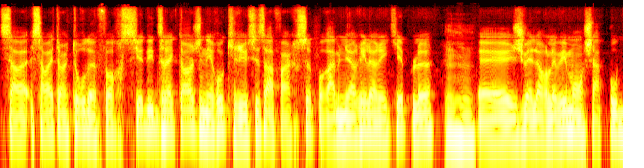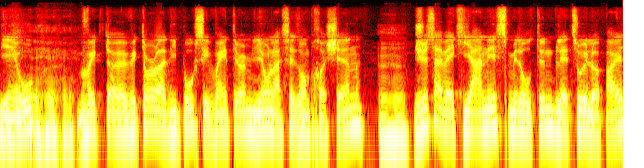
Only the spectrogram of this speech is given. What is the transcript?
ça, ça, va être un tour de force. S'il y a des directeurs généraux qui réussissent à faire ça pour améliorer leur équipe, là, mm-hmm. euh, je vais leur lever mon chapeau bien haut. Victor, Victor Ladipo, c'est 21 millions la saison prochaine. Mm-hmm. Juste avec Yanis, Middleton, Bledsoe et Lopez,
